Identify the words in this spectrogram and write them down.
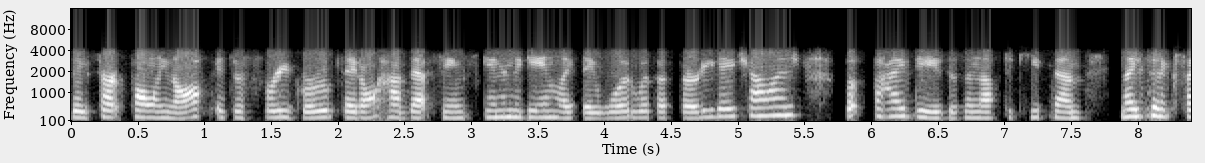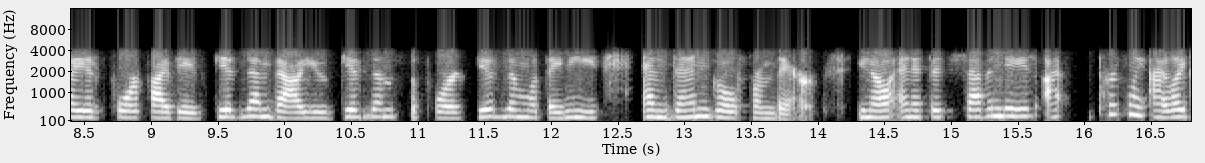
they start falling off. It's a free group. They don't have that same skin in the game like they would with a 30 day challenge, but five days is enough to keep them nice and excited for or five days. Give them value, give them support, give them what they need, and then go from there. You know, and if it's seven days, I personally I like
